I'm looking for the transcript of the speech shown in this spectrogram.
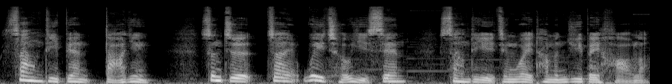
上帝便答应，甚至在未求以先，上帝已经为他们预备好了。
